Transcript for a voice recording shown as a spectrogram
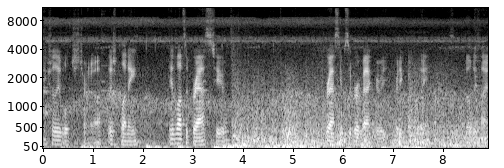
Actually, we'll just turn it off. There's plenty. They have lots of grass too. Grass seems to grow back very pretty quickly. So they'll be fine.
